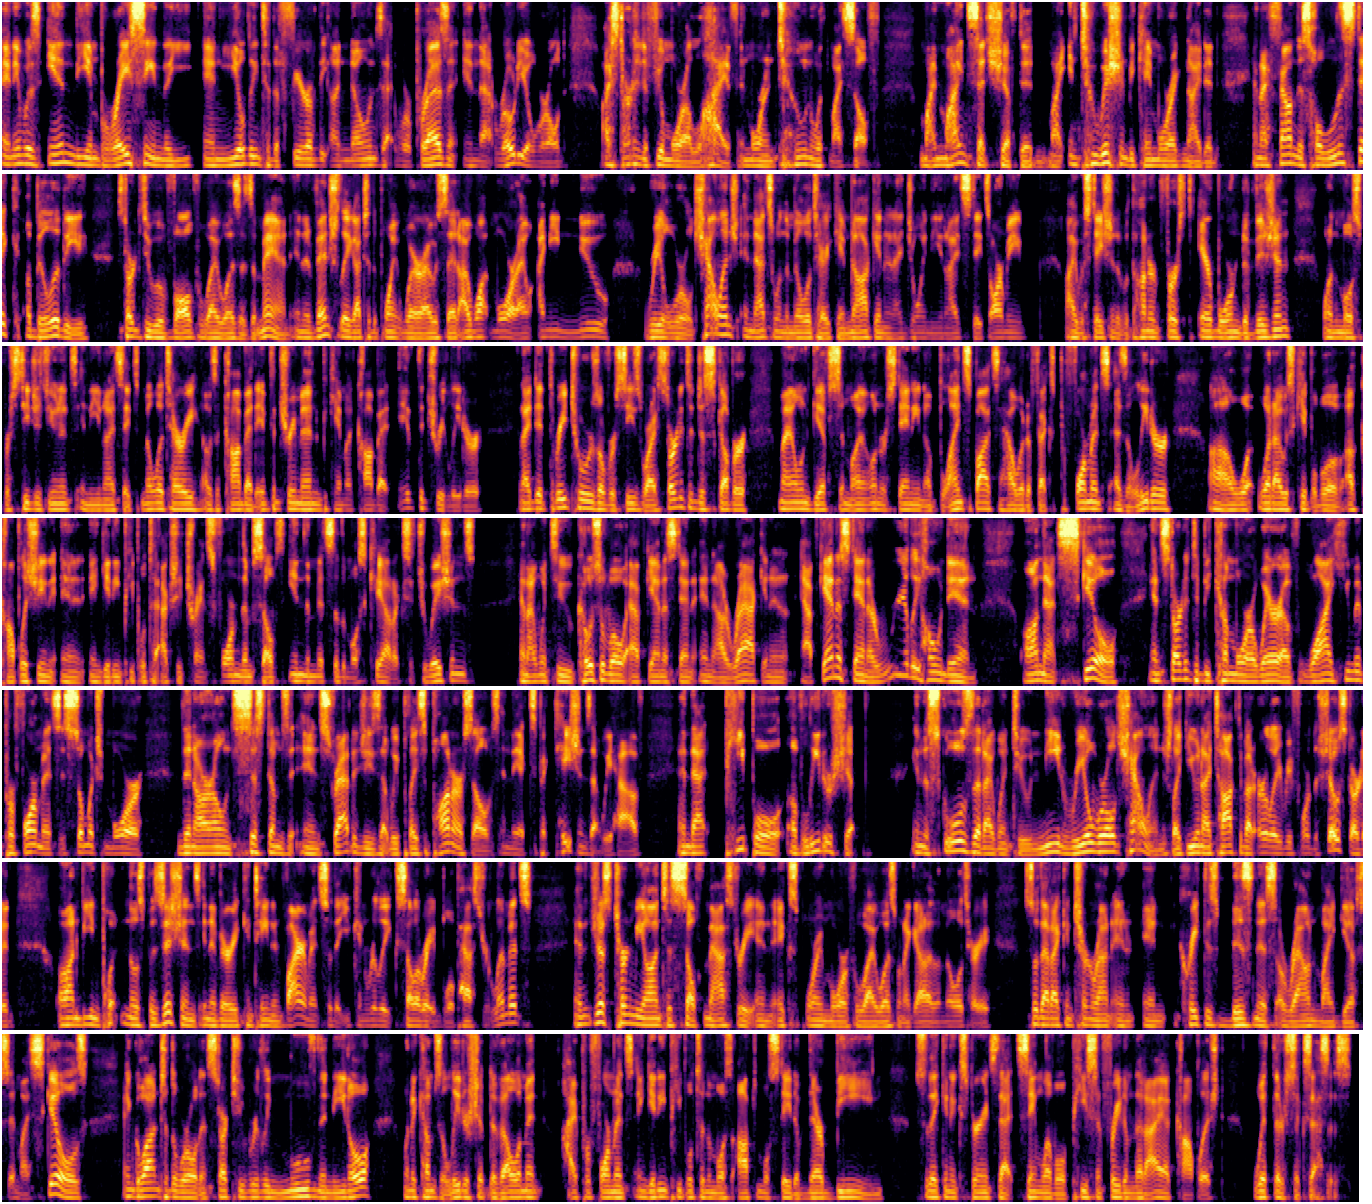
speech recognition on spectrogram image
and it was in the embracing the and yielding to the fear of the unknowns that were present in that rodeo world i started to feel more alive and more in tune with myself. My mindset shifted my intuition became more ignited and i found this holistic ability started to evolve who i was as a man. And eventually i got to the point where i was said i want more. I, I need new real world challenge. And that's when the military came knocking and i joined the united states army I was stationed with the 101st Airborne Division, one of the most prestigious units in the United States military. I was a combat infantryman, became a combat infantry leader, And I did three tours overseas where I started to discover my own gifts and my own understanding of blind spots and how it affects performance as a leader, uh, what, what I was capable of accomplishing and, and getting people to actually transform themselves in the midst of the most chaotic situations. And I went to Kosovo, Afghanistan, and Iraq. And in Afghanistan, I really honed in on that skill and started to become more aware of why human performance is so much more than our own systems and strategies that we place upon ourselves and the expectations that we have. And that people of leadership in the schools that I went to need real world challenge, like you and I talked about earlier before the show started, on being put in those positions in a very contained environment so that you can really accelerate and blow past your limits. And just turned me on to self mastery and exploring more of who I was when I got out of the military so that I can turn around and, and create this business around my gifts and my skills and go out into the world and start to really move the needle when it comes to leadership development, high performance, and getting people to the most optimal state of their being so they can experience that same level of peace and freedom that I accomplished with their successes.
